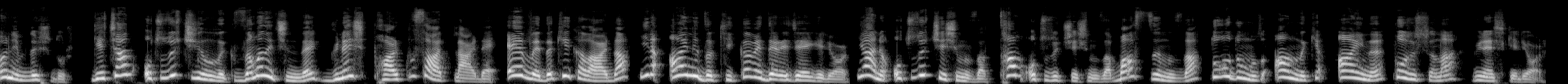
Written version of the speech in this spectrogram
önemi de şudur. Geçen 33 yıllık zaman içinde güneş farklı saatlerde, ev ve dakikalarda yine aynı dakika ve dereceye geliyor. Yani 33 yaşımızda, tam 33 yaşımıza bastığımızda doğduğumuz andaki aynı pozisyona güneş geliyor.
